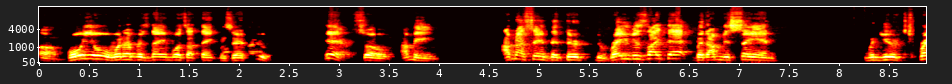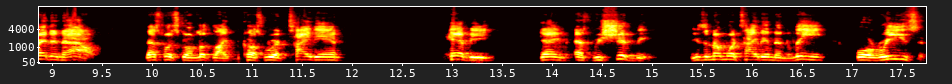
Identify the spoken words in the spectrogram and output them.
uh, Boyle or whatever his name was. I think was there too. Yeah. So I mean, I'm not saying that they're the Ravens like that, but I'm just saying when you're spreading out, that's what it's going to look like because we're a tight end heavy game as we should be. He's the number one tight end in the league for a reason.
